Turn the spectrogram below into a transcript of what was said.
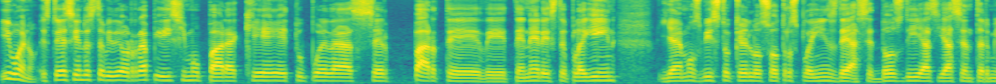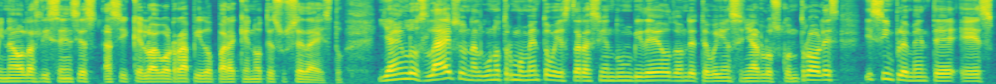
Y bueno, estoy haciendo este video rapidísimo para que tú puedas ser parte de tener este plugin. Ya hemos visto que los otros plugins de hace dos días ya se han terminado las licencias, así que lo hago rápido para que no te suceda esto. Ya en los lives o en algún otro momento voy a estar haciendo un video donde te voy a enseñar los controles y simplemente es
